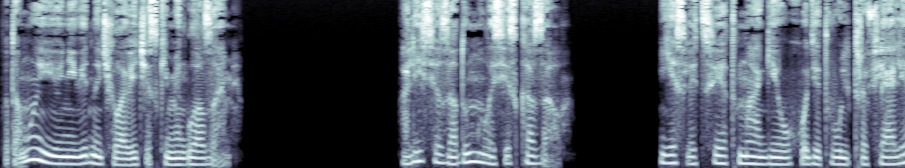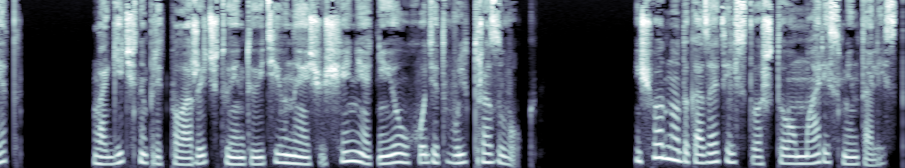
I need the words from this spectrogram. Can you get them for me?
Потому ее не видно человеческими глазами. Олеся задумалась и сказала. Если цвет магии уходит в ультрафиолет, логично предположить, что интуитивные ощущения от нее уходят в ультразвук. Еще одно доказательство, что Марис — менталист.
